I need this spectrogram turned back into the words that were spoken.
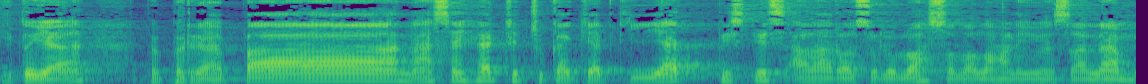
Itu ya beberapa nasihat dan juga kiat-kiat bisnis ala Rasulullah Shallallahu Alaihi Wasallam.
